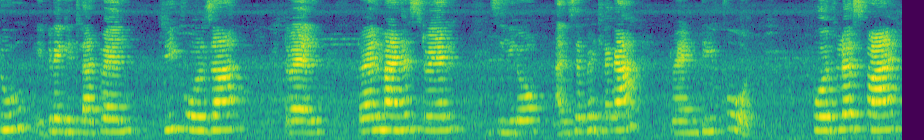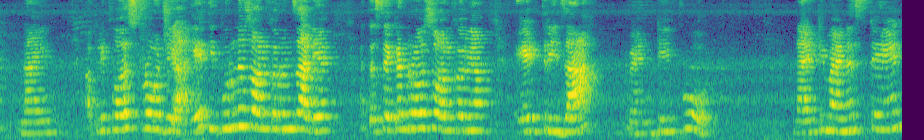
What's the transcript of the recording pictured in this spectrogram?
Two इकडे घेतला ट्वेल्व. थ्री फोर जार twelve. Twelve minus twelve zero. Answer भेटलं का? Twenty four. Four plus five nine. आपली फर्स्ट रो जी आहे ती पूर्ण सॉल्व करून झाली आहे. आता सेकंड रो सॉल्व करूया. एट थ्री जा twenty four. Ninety minus ten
